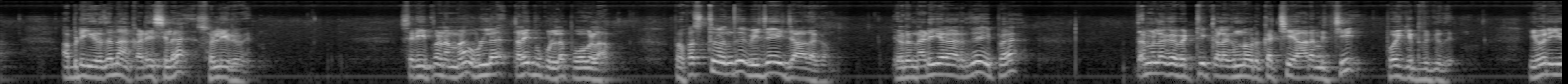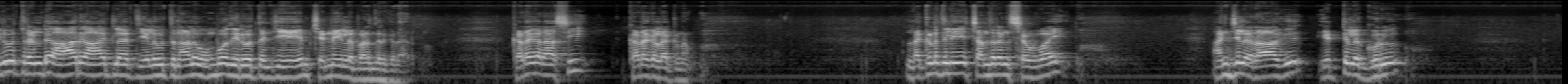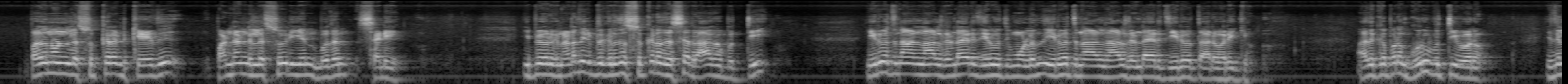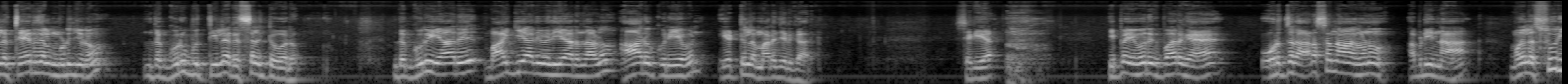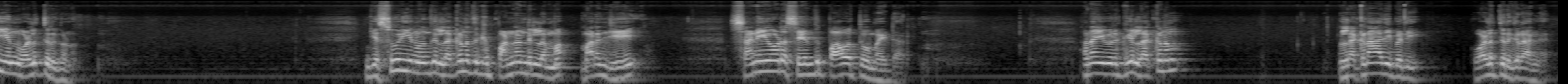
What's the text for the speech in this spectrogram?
அப்படிங்கிறத நான் கடைசியில் சொல்லிடுவேன். சரி இப்போ நம்ம உள்ள தலைப்புக்குள்ளே போகலாம். இப்போ ஃபஸ்ட்டு வந்து விஜய் ஜாதகம். இவர் நடிகராக இருந்து இப்போ தமிழக வெற்றி கழகம்னு ஒரு கட்சி ஆரம்பித்து போய்கிட்டு இருக்குது. இவர் இருபத்தி ரெண்டு ஆறு ஆயிரத்தி தொள்ளாயிரத்தி எழுபத்தி நாலு ஒம்பது இருபத்தஞ்சி ஏஎம் சென்னையில் பிறந்திருக்கிறார். கடகராசி கடக லக்னம். லக்னத்திலேயே சந்திரன் செவ்வாய் அஞ்சில் ராகு எட்டில் குரு பதினொன்றில் சுக்கிரன் கேது பன்னெண்டில் சூரியன் புதன் சனி. இப்போ இவருக்கு நடந்துக்கிட்டு இருக்கிறது சுக்கரதசை ராகு புத்தி. இருபத்தி நாலு நாள் ரெண்டாயிரத்தி இருபத்தி மூணுலேருந்து இருபத்தி நாலு நாள் ரெண்டாயிரத்தி இருபத்தாறு வரைக்கும். அதுக்கப்புறம் குரு புத்தி வரும். இதில் தேர்தல் முடிஞ்சிடும். இந்த குரு புத்தியில் ரிசல்ட் வரும். இந்த குரு யார்? பாக்கியாதிபதியாக இருந்தாலும் ஆறுக்குரியவன் எட்டில் மறைஞ்சிருக்கார். சரியா? இப்போ இவருக்கு பாருங்கள் ஒருத்தர் அரசனாகணும் அப்படின்னா முதல்ல சூரியன் வலுத்திருக்கணும். இங்கே சூரியன் வந்து லக்னத்துக்கு பன்னெண்டில் ம மறைஞ்சி சனியோடு சேர்ந்து பாவத்துவம் ஆயிட்டார் ஆனால் இவருக்கு லக்னம் லக்னாதிபதி வலுத்திருக்கிறாங்க.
